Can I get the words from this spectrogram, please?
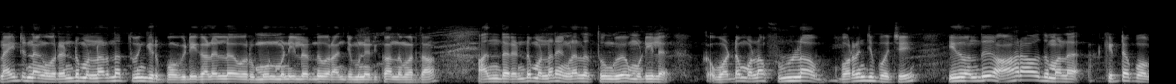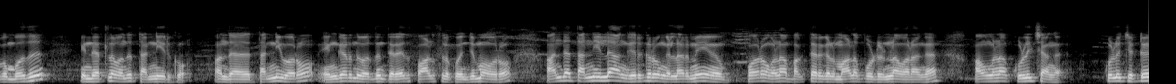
நைட்டு நாங்கள் ஒரு ரெண்டு மணி நேரம் தான் தூங்கியிருப்போம். விடிய காலையில் ஒரு மூணு மணிலேருந்து ஒரு அஞ்சு மணி வரைக்கும் அந்த மாதிரி தான் அந்த ரெண்டு மணி நேரம் எங்களால் தூங்கவே முடியல. க- உடம்பெல்லாம் ஃபுல்லாக உறைஞ்சி போச்சு. இது வந்து ஆறாவது மலை கிட்ட போகும்போது இந்த இடத்துல வந்து தண்ணி இருக்கும். அந்த தண்ணி வரும். எங்கேருந்து வருதுன்னு தெரியாது. ஃபால்ஸில் கொஞ்சமாக வரும். அந்த தண்ணியில் அங்கே இருக்கிறவங்க எல்லாருமே போகிறவங்கலாம் பக்தர்கள் மாலை போட்டுட்டுலாம் வராங்க. அவங்களாம் குளித்தாங்க குளிச்சுட்டு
